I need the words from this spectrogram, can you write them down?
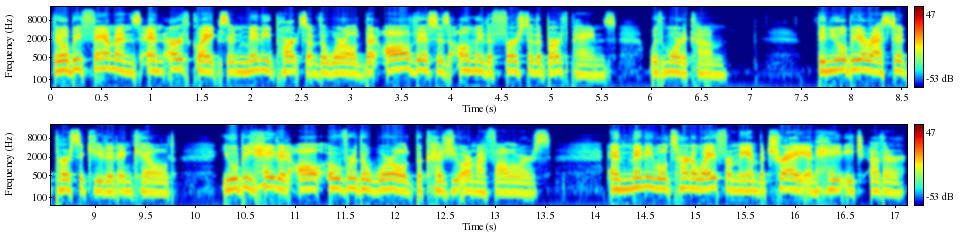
There will be famines and earthquakes in many parts of the world, but all this is only the first of the birth pains, with more to come. Then you will be arrested, persecuted, and killed. You will be hated all over the world because you are my followers. And many will turn away from me and betray and hate each other.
